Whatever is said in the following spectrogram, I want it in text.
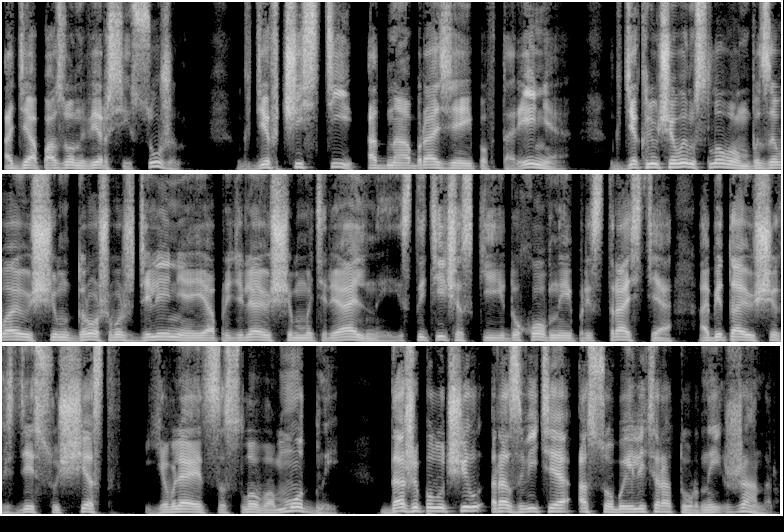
а диапазон версий сужен, где в части однообразие и повторение, где ключевым словом, вызывающим дрожь вожделения и определяющим материальные, эстетические и духовные пристрастия обитающих здесь существ, является слово «модный», даже получил развитие особый литературный жанр.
